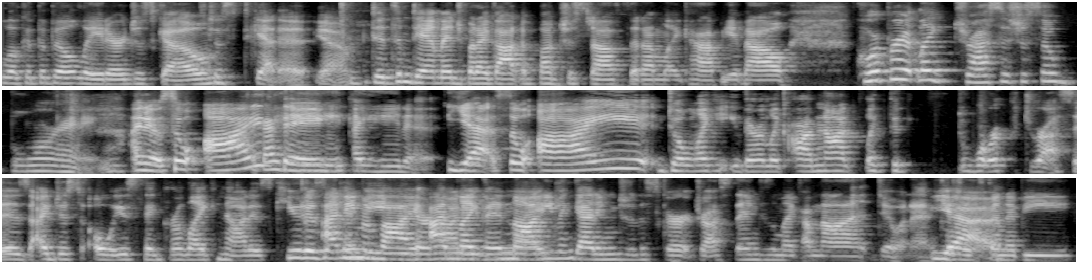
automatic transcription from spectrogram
look at the bill later, just go. Just get it. Yeah. did some damage, but I got a bunch of stuff that I'm like happy about. Corporate like dress is just so boring. I know. So I Like, I think hate, I hate it. Yeah, so I don't like it either. Like I'm not like the work dresses. I just always think are like not as cute as I can didn't even be. buy. They're I'm like even, not like- even getting to the skirt dress thing because I'm like I'm not doing it. Yeah. it's gonna be.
